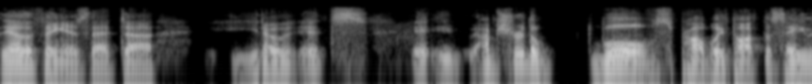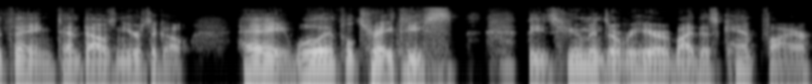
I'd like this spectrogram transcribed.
the other thing is that uh, you know it's it, I'm sure the wolves probably thought the same thing ten thousand years ago hey, we'll infiltrate these these humans over here by this campfire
